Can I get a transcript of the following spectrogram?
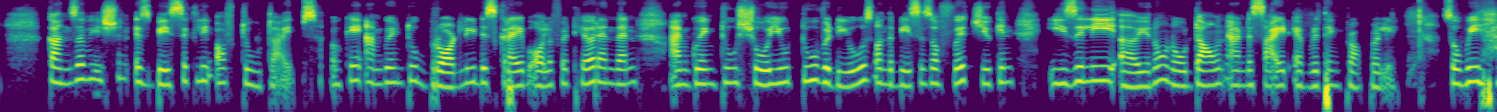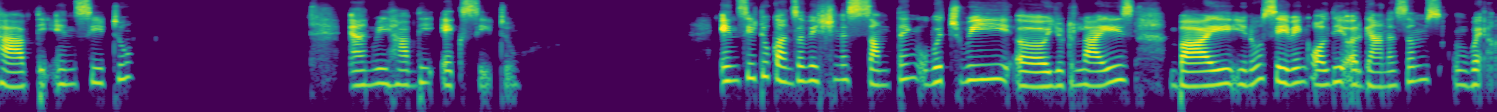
Conservation is basically of two types okay? I'm going to broadly describe all of it here and then i'm going to show you two videos on the basis of which you can easily uh, you know note down and decide everything properly. So we have the in situ and we have the ex situ in situ conservation is something which we uh, utilize by you know saving all the organisms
